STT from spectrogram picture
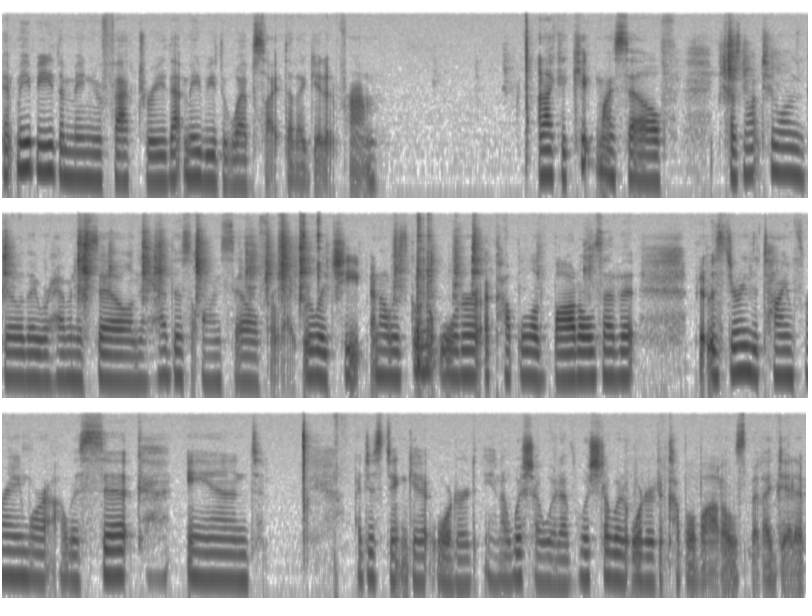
It may be the manufactory. That may be the website that I get it from. And I could kick myself because not too long ago they were having a sale and they had this on sale for like really cheap. And I was going to order a couple of bottles of it, but it was during the time frame where I was sick and I just didn't get it ordered. And I wish I would have. Wished I would have ordered a couple bottles, but I did it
